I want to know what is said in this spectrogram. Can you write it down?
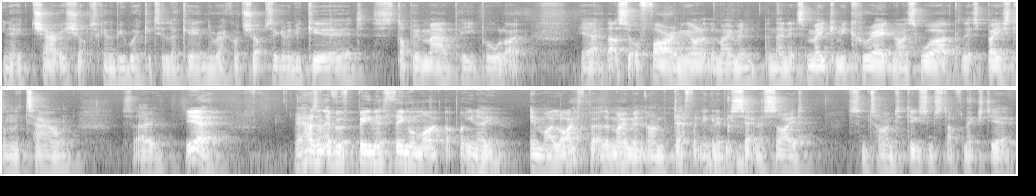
You know, charity shops are going to be wicked to look in. The record shops are going to be good. Stopping mad people, like yeah, that's sort of firing me on at the moment, and then it's making me create nice work that's based on the town. So yeah, it hasn't ever been a thing on my, you know, in my life, but at the moment, I'm definitely going to be setting aside some time to do some stuff next year.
